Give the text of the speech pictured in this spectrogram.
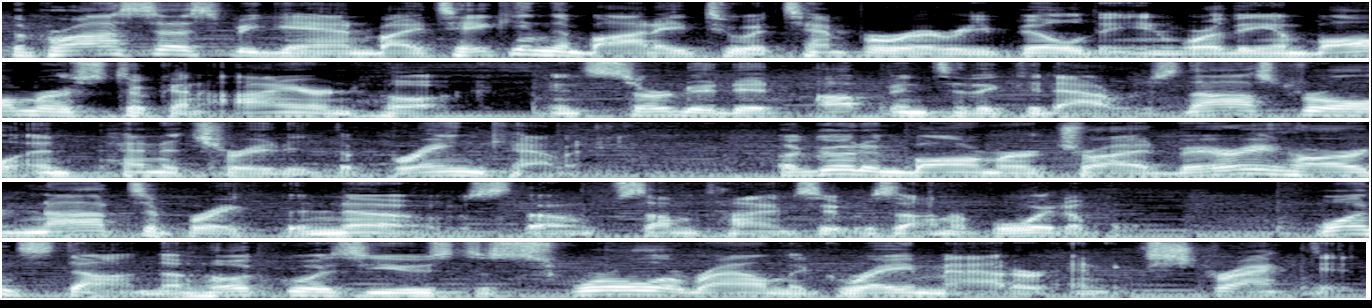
The process began by taking the body to a temporary building where the embalmers took an iron hook, inserted it up into the cadaver's nostril, and penetrated the brain cavity. A good embalmer tried very hard not to break the nose, though sometimes it was unavoidable. Once done, the hook was used to swirl around the gray matter and extract it.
